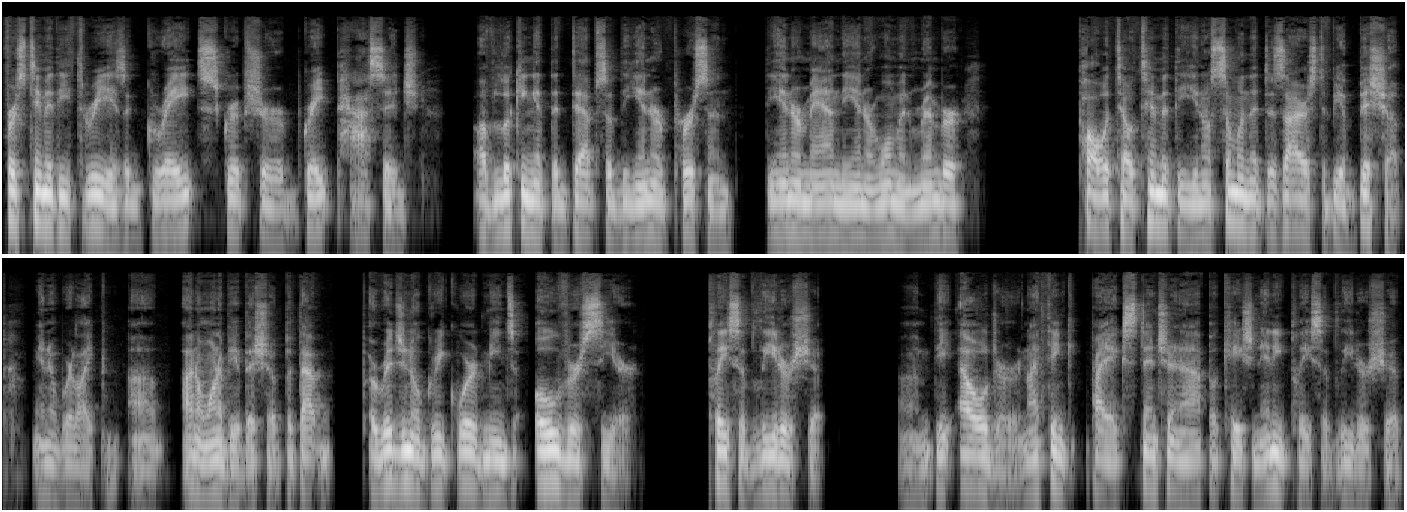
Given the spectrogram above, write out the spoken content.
First Timothy three is a great scripture, great passage of looking at the depths of the inner person, the inner man, the inner woman. Remember, Paul would tell Timothy, you know, someone that desires to be a bishop, and we're like, uh, I don't want to be a bishop, but that original Greek word means overseer, place of leadership um, the elder, and I think by extension and application, any place of leadership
